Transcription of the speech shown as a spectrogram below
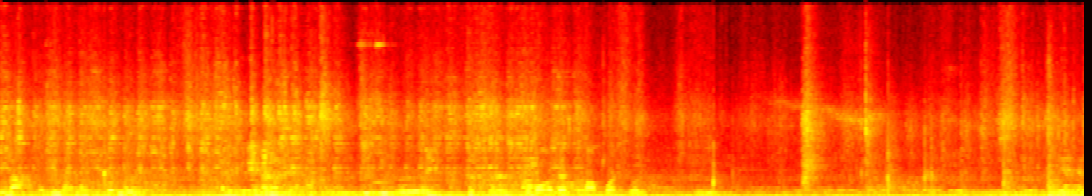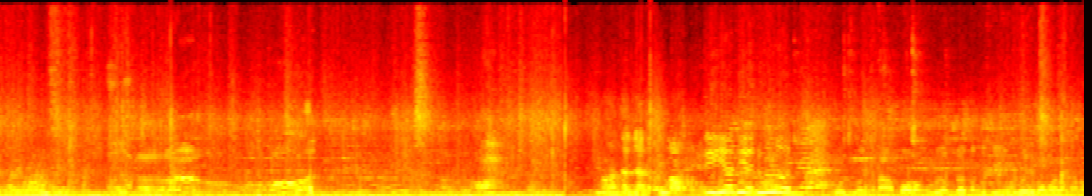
Mbak, aku minta jatuh lu mau ngetes kemampuan gue lu Iya, baru ya. Jatuh. Iya dia dulu. gue duluan kenapa orang lu yang datang ke sini tiba-tiba mana-mana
